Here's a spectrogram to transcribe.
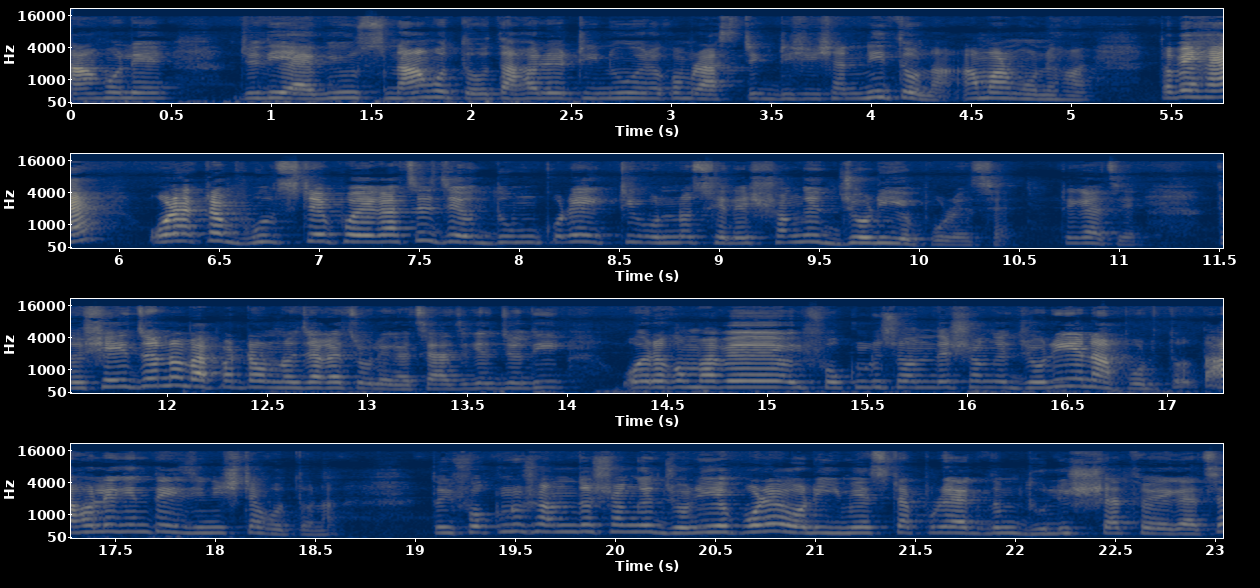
না হলে যদি অ্যাবিউস না হতো, তাহলে টিনু এরকম রাস্ট্রিক ডিসিশান নিত না, আমার মনে হয়। তবে হ্যাঁ ওর একটা ভুল স্টেপ হয়ে গেছে যে দুম করে একটি অন্য ছেলের সঙ্গে জড়িয়ে পড়েছে, ঠিক আছে? তো সেই জন্য ব্যাপারটা অন্য জায়গায় চলে গেছে। আজকে যদি ওইরকমভাবে ওই ফকলুচন্দের সঙ্গে জড়িয়ে না পড়তো, তাহলে কিন্তু এই জিনিসটা হতো না। তো এই ফকলুচন্দের সঙ্গে জড়িয়ে পড়ে ওর ইমেজটা পুরো একদম ধুলিস্বাত হয়ে গেছে।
